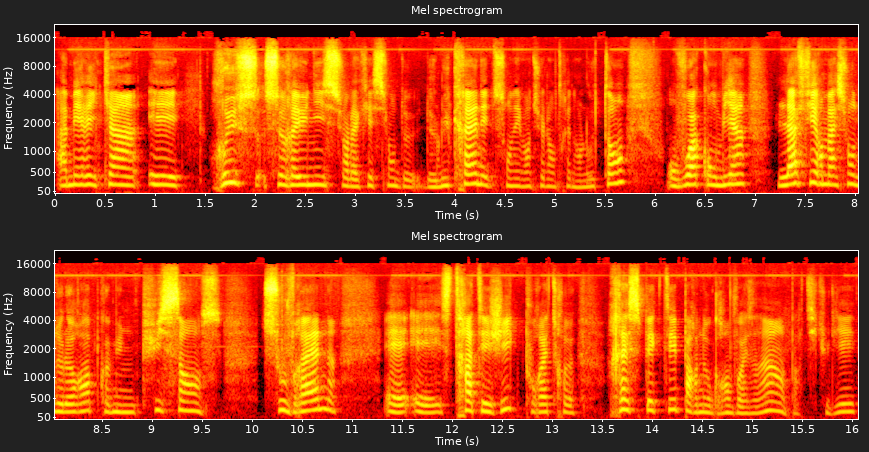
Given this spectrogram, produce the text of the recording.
Américains et Russes se réunissent sur la question de, l'Ukraine et de son éventuelle entrée dans l'OTAN, on voit combien l'affirmation de l'Europe comme une puissance souveraine est, stratégique pour être respectée par nos grands voisins, en particulier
